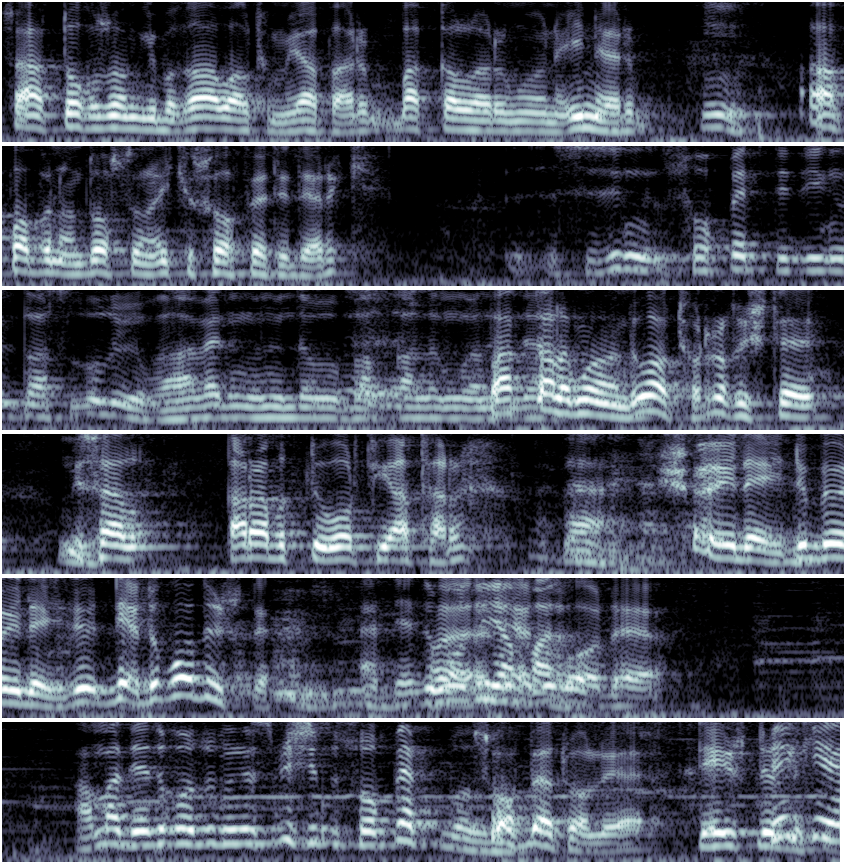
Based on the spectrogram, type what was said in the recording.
Saat 9-10 gibi kahvaltımı yaparım. Bakkalların önüne inerim. Hı. Ahbabıyla dostuna iki sohbet ederek. Sizin sohbet dediğiniz nasıl oluyor? Kahvenin önünde o bakkalın önünde. Bakkalın önünde otururuz işte misal karabutlu ortaya atarız. He. Şöyleydi böyleydi dedikodu işte. Ha, dedikodu yaparız. dedikodu, he. Ama dedikodunun ismi şimdi sohbet mi oluyor? Sohbet oluyor. Değiştirdik. Peki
